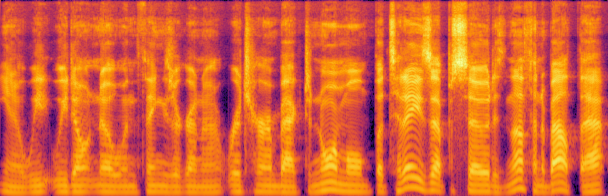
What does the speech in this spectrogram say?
you know, we, we don't know when things are going to return back to normal. But today's episode is nothing about that.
